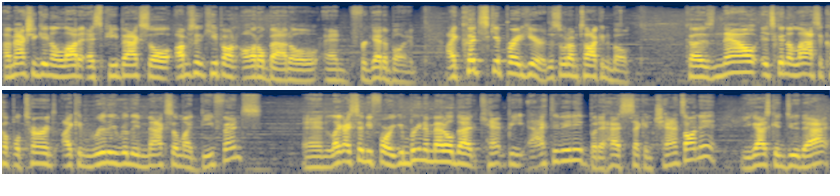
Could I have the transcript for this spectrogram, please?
I'm actually getting a lot of SP back, so I'm just going to keep on auto battle and forget about it. I could skip right here. This is what I'm talking about. Because now it's going to last a couple turns. I can really, really max out my defense. And like I said before, you can bring a medal that can't be activated, but it has second chance on it. You guys can do that.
